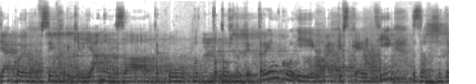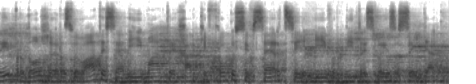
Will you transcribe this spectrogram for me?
Дякуємо всім харків'янам за таку потужну підтримку. І харківське IT завжди продовжує розвиватися і мати Харків в фокусі в серці і в орбіті своїх зусиль. Дякую.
